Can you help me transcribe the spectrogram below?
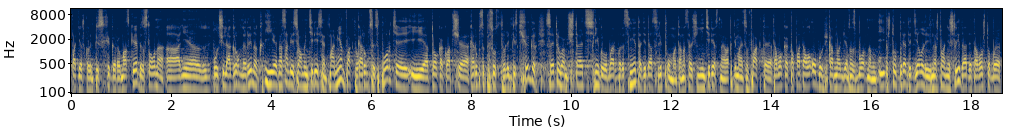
поддержку Олимпийских игр в Москве. Безусловно, они получили огромный рынок. И на самом деле, если вам интересен этот момент, факт коррупции в спорте и то, как вообще коррупция присутствует в Олимпийских играх, советую вам читать книгу Барбары Смит «Adidas или Puma». Там на самом деле очень интересно поднимаются факты того, как попадала обувь ко многим сборным и что бренды делали, на что они шли, да, для того, чтобы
